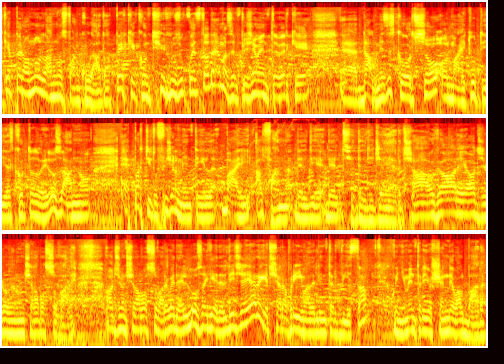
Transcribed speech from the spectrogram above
che però non l'hanno sfanculata. Perché continuo su questo tema? Semplicemente perché eh, dal mese scorso, ormai tutti gli ascoltatori lo sanno, è partito ufficialmente il Bari al fan del, del, sì, del DJR. Ciao Core, oggi proprio non ce la posso fare. Oggi non ce la posso fare. Il lo sai che del DJR che c'era prima dell'intervista, quindi mentre io scendevo al bar.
